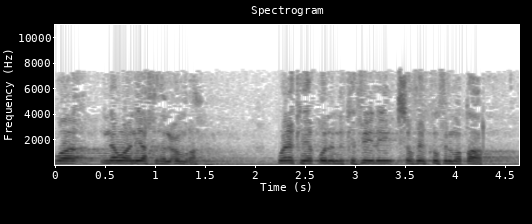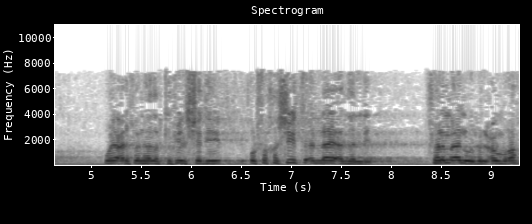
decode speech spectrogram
ونوى أن يأخذ العمرة ولكن يقول أن كفيلي سوف يكون في المطار ويعرف أن هذا الكفيل شديد يقول فخشيت أن لا يأذن لي فلم أنوي بالعمرة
